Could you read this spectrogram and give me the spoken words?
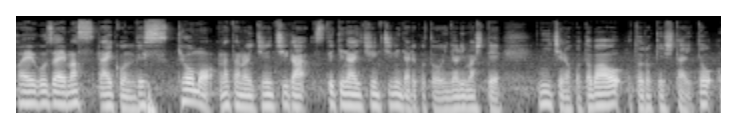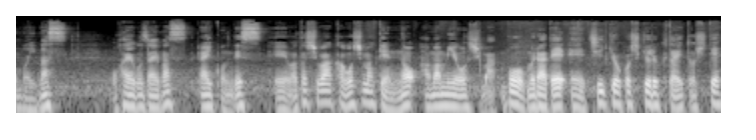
おはようございます。ライコンです。今日もあなたの一日が素敵な一日になることを祈りまして、ニーチェの言葉をお届けしたいと思います。おはようございます。ライコンです。えー、私は鹿児島県の奄美大島某村で、えー、地域おこし協力隊として、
